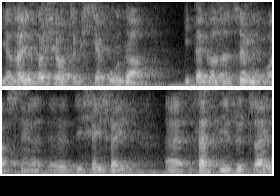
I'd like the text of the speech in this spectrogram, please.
jeżeli to się oczywiście uda i tego życzymy właśnie e, dzisiejszej sesji życzeń,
